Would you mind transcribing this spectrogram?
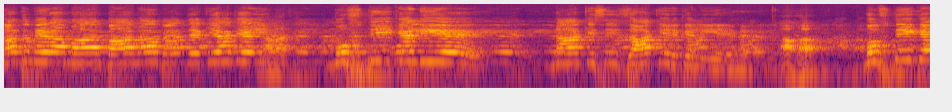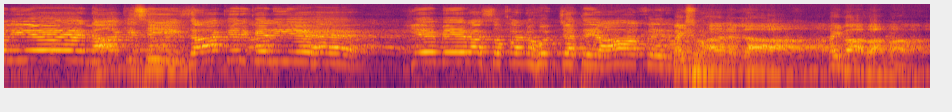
खद मेरा माल बाला। मैंने किया कि मुफ्ती के लिए ना किसी जाकिर के लिए है। मुफ्ती के लिए, ना किसी जाकिर के लिए है। ये मेरा सुखन हुज्जत आखिर। भाई, सुभान अल्लाह। भाई, वाह वाह वाह।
